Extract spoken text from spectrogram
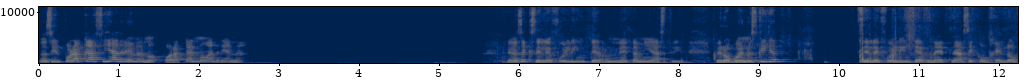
Es decir, por acá sí, Adriana, no, por acá no, Adriana. Se que se le fue el internet a mi Astrid. Pero bueno, es que ya se le fue el internet, ¿no? se congeló.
